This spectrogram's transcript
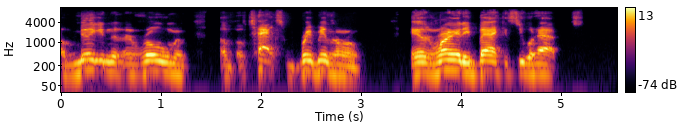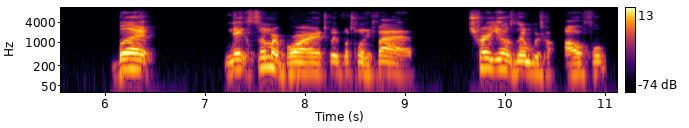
a million in room of, of, of tax breathing room, and run it back and see what happens. But next summer, Bryan, 24 25, Trae Young's numbers are awful.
